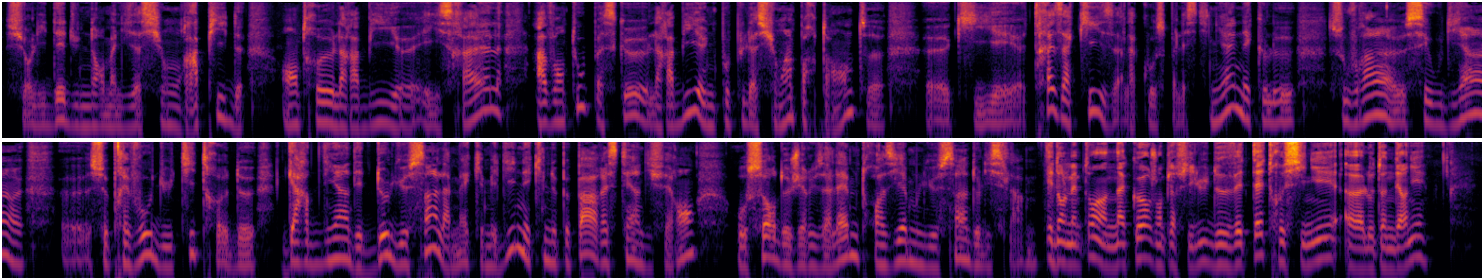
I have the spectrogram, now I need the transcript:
sur l'idée d'une normalisation rapide entre l'Arabie et Israël, avant tout parce que l'Arabie a une population importante qui est très acquise à la cause palestinienne et que le souverain saoudien se prévaut du titre de gardien des deux lieux saints, la Mecque et Médine, et qu'il ne peut pas rester indifférent au sort de Jérusalem, troisième lieu saint de l'islam. Et dans le même temps, un accord, Jean-Pierre Filu, devait être signé à l'automne dernier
